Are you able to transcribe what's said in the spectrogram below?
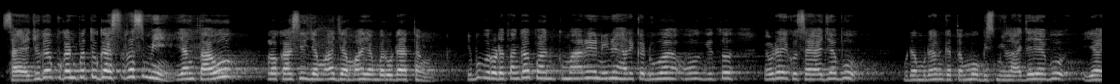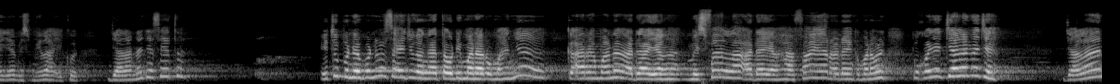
Saya juga bukan petugas resmi yang tahu lokasi jamaah-jamaah yang baru datang. Ibu baru datang kapan? Kemarin ini hari kedua. Oh gitu. Ya udah ikut saya aja bu. Mudah-mudahan ketemu. Bismillah aja ya bu. Ya ya Bismillah ikut. Jalan aja saya tuh. Itu benar-benar saya juga nggak tahu di mana rumahnya, ke arah mana ada yang misfala, ada yang hafair, ada yang ke mana-mana. Pokoknya jalan aja, jalan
